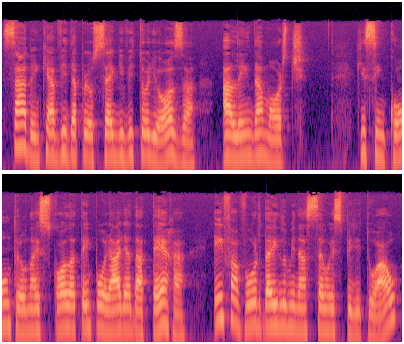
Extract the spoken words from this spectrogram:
sabem que a vida prossegue vitoriosa além da morte que se encontram na escola temporária da Terra em favor da iluminação espiritual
